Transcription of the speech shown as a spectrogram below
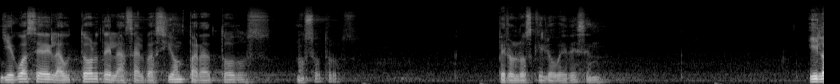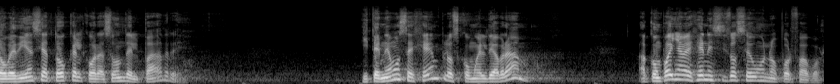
llegó a ser el autor de la salvación para todos nosotros. Pero los que le obedecen. Y la obediencia toca el corazón del Padre. Y tenemos ejemplos como el de Abraham. Acompáñame a Génesis 12.1, por favor.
